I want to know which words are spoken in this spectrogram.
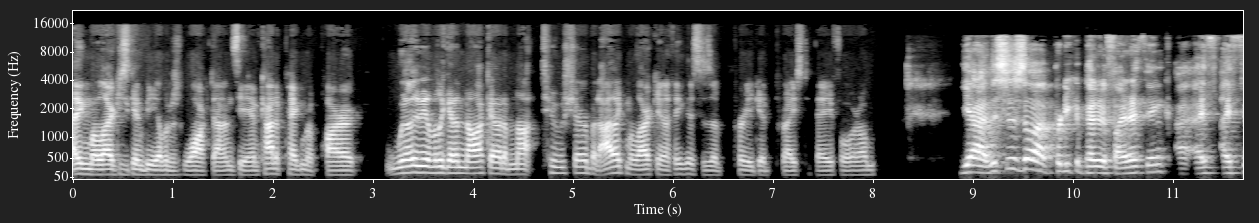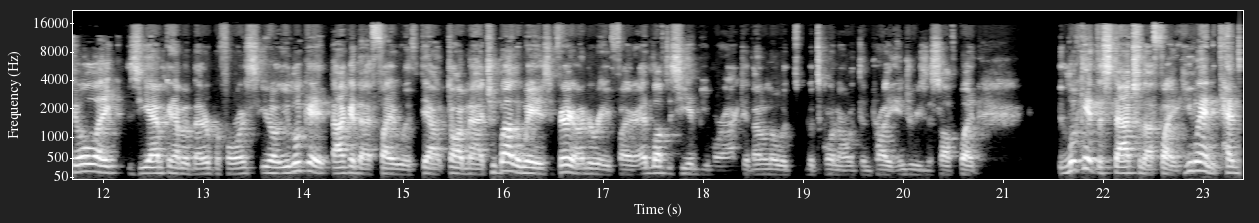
I think Mullarkey's going to be able to just walk down Ziam, kind of peg him apart. Will he be able to get a knockout? I'm not too sure, but I like Mullarkey, and I think this is a pretty good price to pay for him. Yeah, this is a pretty competitive fight. I think I, I feel like Ziam can have a better performance. You know, you look at back at that fight with Don Madge, who by the way is a very underrated fighter. I'd love to see him be more active. I don't know what's what's going on with him, probably injuries and stuff. But looking at the stats for that fight, he landed 10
